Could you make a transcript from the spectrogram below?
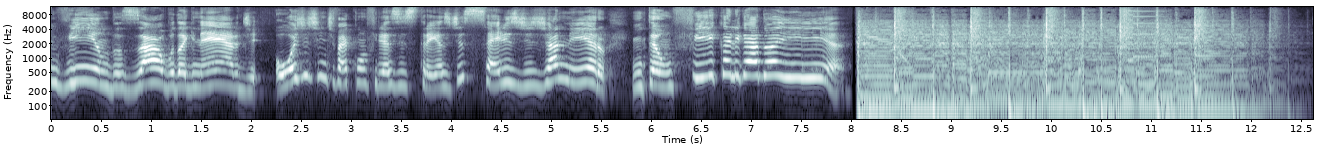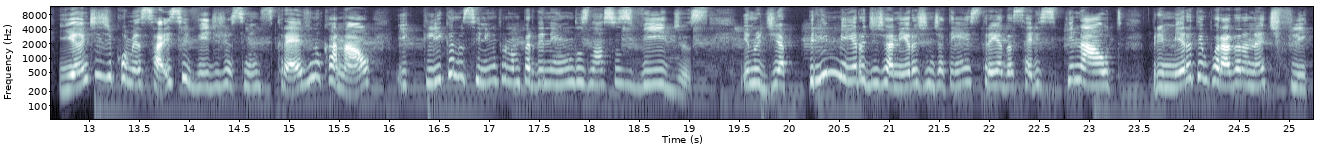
Bem-vindos ao Budog Nerd! Hoje a gente vai conferir as estreias de séries de janeiro, então fica ligado aí! E antes de começar esse vídeo, já se inscreve no canal e clica no sininho para não perder nenhum dos nossos vídeos. E no dia 1 de janeiro a gente já tem a estreia da série Spin Out, primeira temporada na Netflix.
